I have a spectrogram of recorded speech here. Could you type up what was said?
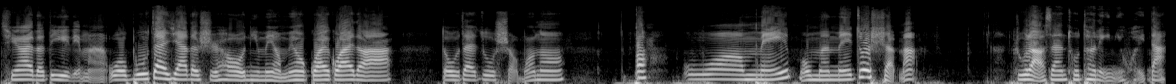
亲爱的弟弟们，我不在家的时候，你们有没有乖乖的啊？都在做什么呢？哦，我没，我们没做什么。猪老三托特里尼回答：“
